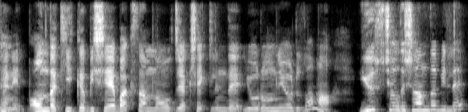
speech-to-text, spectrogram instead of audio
hani 10 dakika bir şeye baksam ne olacak şeklinde yorumluyoruz ama 100 çalışanda bile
